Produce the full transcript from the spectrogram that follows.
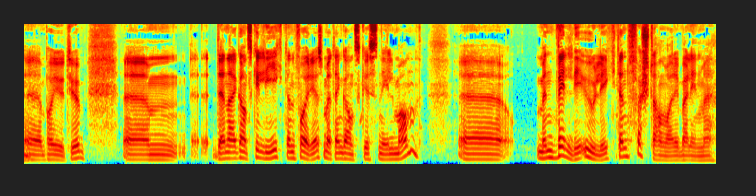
eh, på YouTube. Um, den er ganske lik den forrige, som heter En ganske snill mann, eh, men veldig ulik den første han var i Berlin med.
